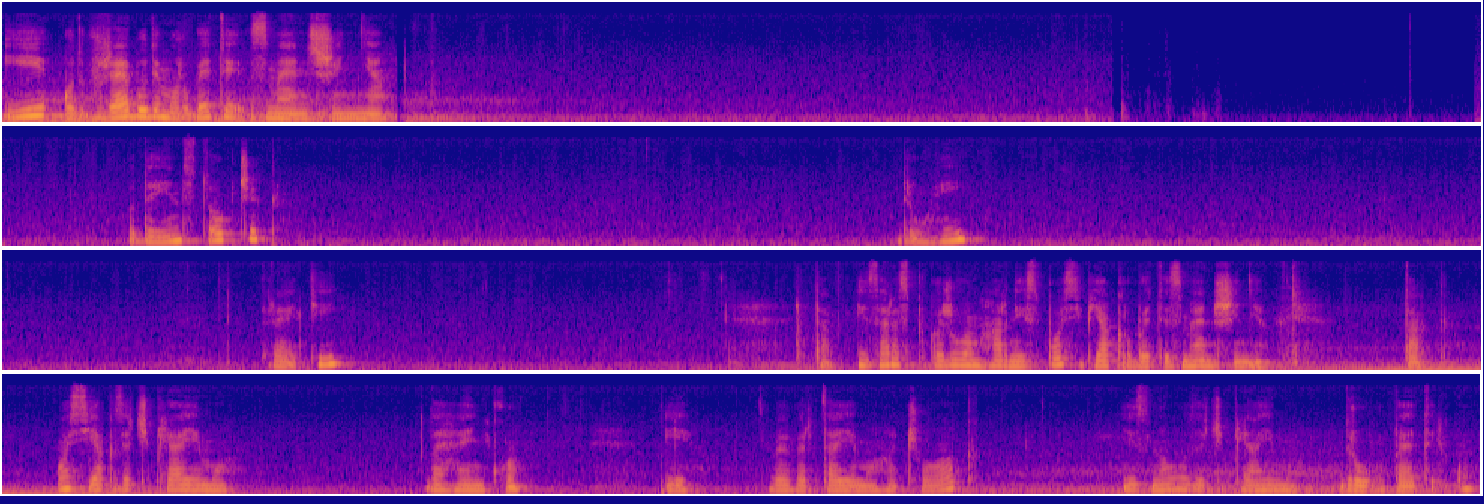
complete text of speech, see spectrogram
і от вже будемо робити зменшення. Один стовпчик, другий, третій. Так, і зараз покажу вам гарний спосіб, як робити зменшення. Так, ось як зачіпляємо легенько і вивертаємо гачок і знову зачіпляємо другу петельку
